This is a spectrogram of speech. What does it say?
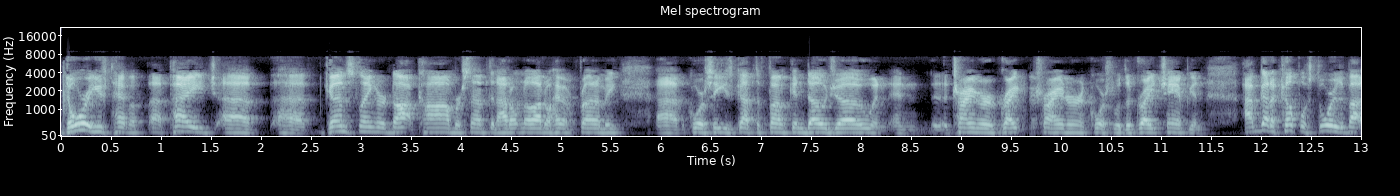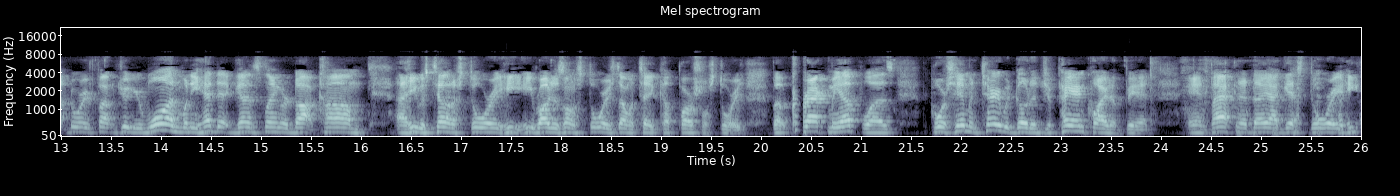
Dory used to have a, a page, uh, uh, gunslinger.com or something. I don't know. I don't have it in front of me. Uh, of course, he's got the Funkin' Dojo and, and a trainer, a great trainer, of course, with a great champion. I've got a couple of stories about Dory Funk Jr. One, when he had that gunslinger.com, uh, he was telling a story. He, he wrote his own stories. I'm going to tell you a couple personal stories. But cracked me up was, of course, him and Terry would go to Japan quite a bit. And back in the day, I guess Dory, he,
